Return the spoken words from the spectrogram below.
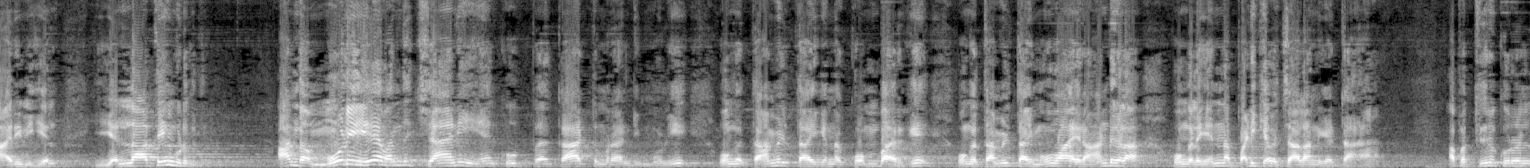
அறிவியல் எல்லாத்தையும் கொடுக்குது. அந்த மொழியே வந்து சாணி ஏன் கூப்ப காட்டு மிராண்டி மொழி உங்க தமிழ் தாய்க்கு என்ன கொம்பா இருக்கு உங்க தமிழ் தாய் மூவாயிரம் ஆண்டுகளா உங்களை என்ன படிக்க வச்சாலான்னு கேட்டா அப்ப திருக்குறள்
